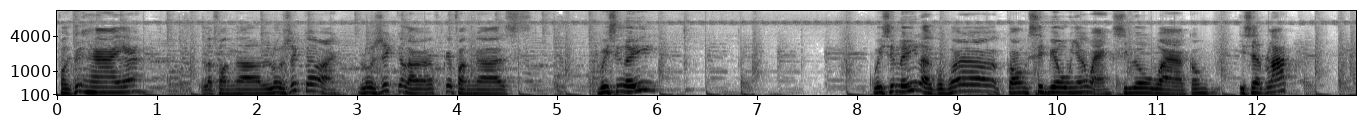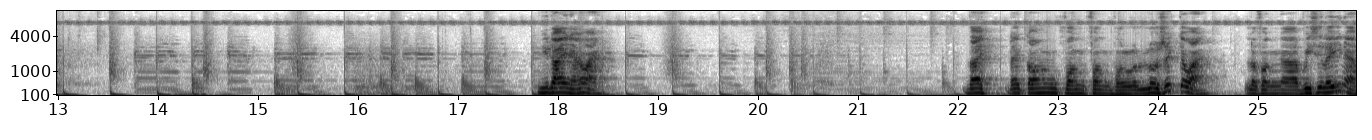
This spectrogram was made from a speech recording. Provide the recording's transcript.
Phần thứ hai á, là phần ờ, logic các bạn. Logic là cái phần vi xử lý. Vi xử lý là cùng có con CPU nha các bạn. CPU và con IC flash. Như đây nè các bạn. Đây đây con phần phần phần logic các bạn. Là phần uh, vi xử lý nè.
